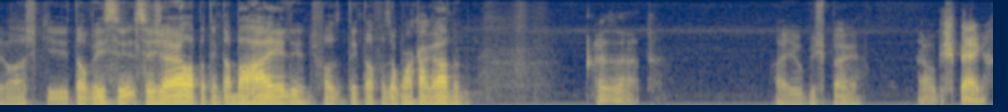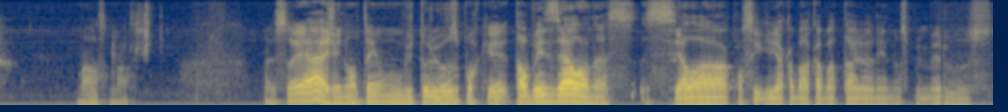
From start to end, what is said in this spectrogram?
Eu acho que talvez se- seja ela pra tentar barrar ele, de faz- tentar fazer alguma cagada. né? Exato. Aí o bicho pega. Aí o bicho pega. Massa, massa. Mas isso aí é, a gente não tem um vitorioso porque talvez ela, né? Se ela conseguir acabar com a batalha ali nos primeiros.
